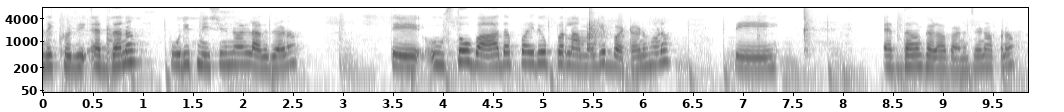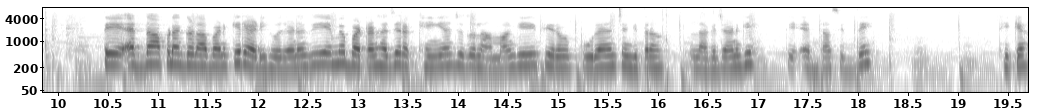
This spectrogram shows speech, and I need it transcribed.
ਆ ਦੇਖੋ ਜੀ ਐਦਾਂ ਨਾ ਪੂਰੀ ਫਿਨਿਸ਼ਿੰਗ ਨਾਲ ਲੱਗ ਜਾਣਾ। ਤੇ ਉਸ ਤੋਂ ਬਾਅਦ ਆਪਾਂ ਇਹਦੇ ਉੱਪਰ ਲਾਵਾਂਗੇ ਬਟਨ ਹੁਣ। ਤੇ ਐਦਾਂ ਗਲਾ ਬਣ ਜਾਣਾ ਆਪਣਾ। ਤੇ ਐਦਾਂ ਆਪਣਾ ਗਲਾ ਬਣ ਕੇ ਰੈਡੀ ਹੋ ਜਾਣਾ ਜੀ। ਇਹ ਮੈਂ ਬਟਨ ਹਜੇ ਰੱਖੇ ਹੀ ਆ, ਜਦੋਂ ਲਾਵਾਂਗੇ ਫਿਰ ਪੂਰਾ ਚੰਗੀ ਤਰ੍ਹਾਂ ਲੱਗ ਜਾਣਗੇ। ਤੇ ਐਦਾਂ ਸਿੱਧੇ, ਠੀਕ ਹੈ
